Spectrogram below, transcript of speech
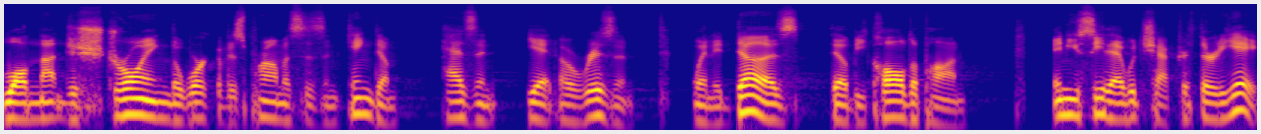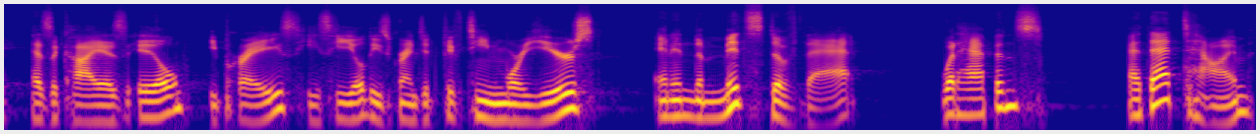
while not destroying the work of his promises and kingdom hasn't yet arisen. When it does, they'll be called upon. And you see that with chapter 38. Hezekiah is ill, he prays, he's healed, he's granted 15 more years. And in the midst of that, what happens? At that time,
